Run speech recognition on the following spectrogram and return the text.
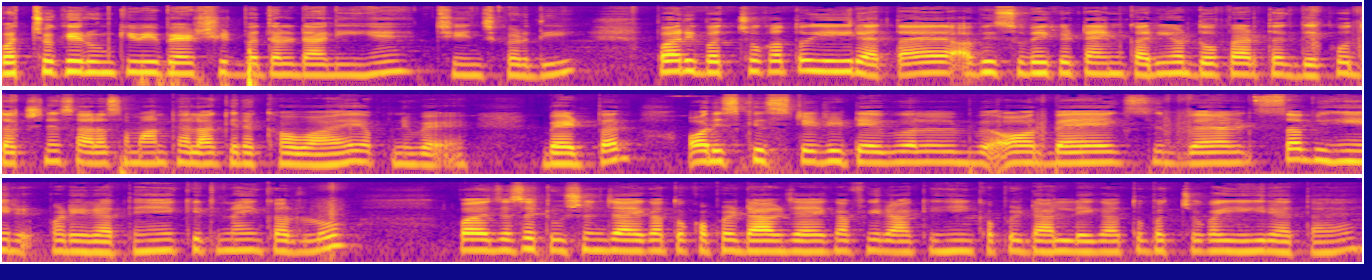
बच्चों के रूम की भी बेडशीट बदल डाली है चेंज कर दी। पर बच्चों का तो यही रहता है, अभी सुबह के टाइम करी और दोपहर तक देखो, दक्ष ने सारा सामान फैला के रखा हुआ है अपने बेड पर। और इसके स्टडी टेबल और बैग्स बेल्ट सब यहीं पड़े रहते हैं, कितना ही कर लो। पर जैसे ट्यूशन जाएगा तो कपड़े डाल जाएगा, फिर आके यहीं कपड़े डाल लेगा तो बच्चों का यही रहता है।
